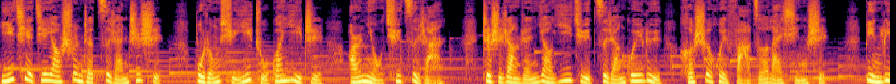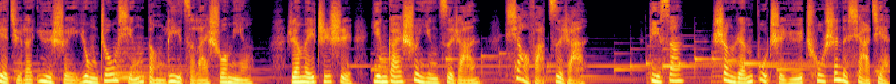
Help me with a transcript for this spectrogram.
一切皆要顺着自然之势，不容许依主观意志而扭曲自然。这是让人要依据自然规律和社会法则来行事。并列举了遇水用舟行等例子来说明，人为之事应该顺应自然，效法自然。第三，圣人不耻于出身的下贱，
